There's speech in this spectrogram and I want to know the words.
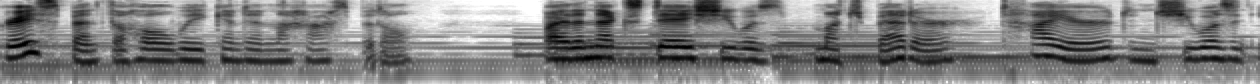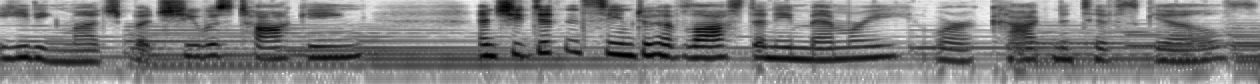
Grace spent the whole weekend in the hospital. By the next day, she was much better, tired, and she wasn't eating much, but she was talking, and she didn't seem to have lost any memory or cognitive skills,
